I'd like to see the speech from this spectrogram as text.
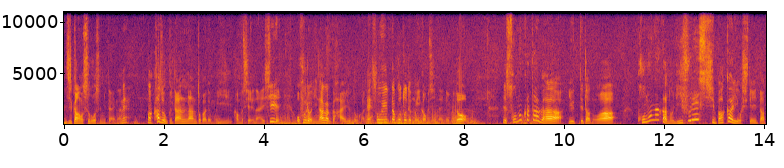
時間を過ごすみたいなね、まあ、家族団らんとかでもいいかもしれないしお風呂に長く入るとかねそういったことでもいいかもしれないんだけど。でその方が言ってたのはこの中のリフレッシュばかりをしていた。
